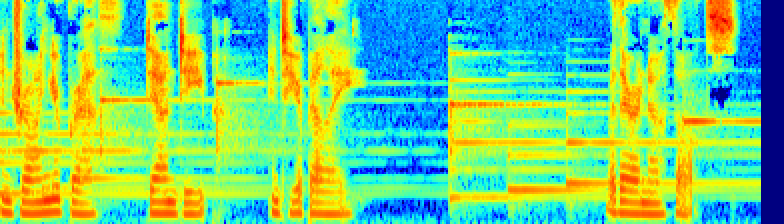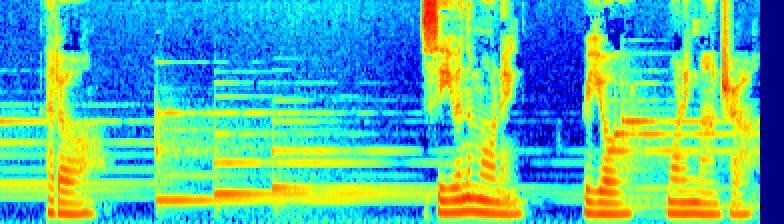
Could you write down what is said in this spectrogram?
And drawing your breath down deep into your belly where there are no thoughts at all. See you in the morning for your morning mantra.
